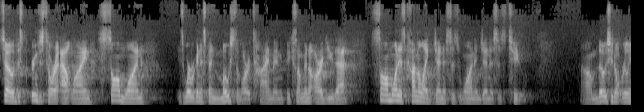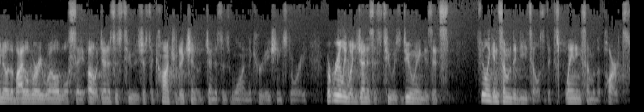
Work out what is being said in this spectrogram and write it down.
So this brings us to our outline. Psalm 1 is where we're going to spend most of our time in because I'm going to argue that Psalm 1 is kind of like Genesis 1 and Genesis 2. Um, those who don't really know the Bible very well will say, oh, Genesis 2 is just a contradiction of Genesis 1, the creation story. But really, what Genesis 2 is doing is it's filling in some of the details, it's explaining some of the parts.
